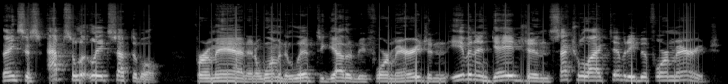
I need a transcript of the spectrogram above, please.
thinks it's absolutely acceptable for a man and a woman to live together before marriage and even engage in sexual activity before marriage.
